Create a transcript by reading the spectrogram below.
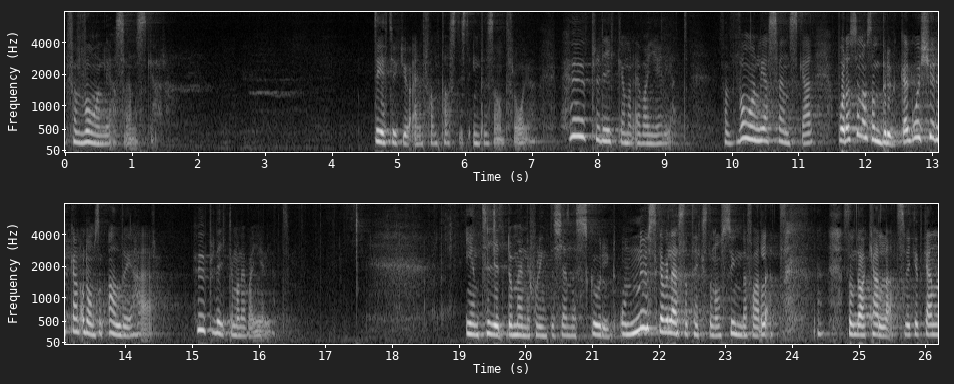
för vanliga svenskar? Det tycker jag är en fantastiskt intressant fråga. Hur predikar man evangeliet för vanliga svenskar, både sådana som brukar gå i kyrkan och de som aldrig är här? Hur predikar man evangeliet? I en tid då människor inte känner skuld. Och nu ska vi läsa texten om syndafallet, som det har kallats, vilket kan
